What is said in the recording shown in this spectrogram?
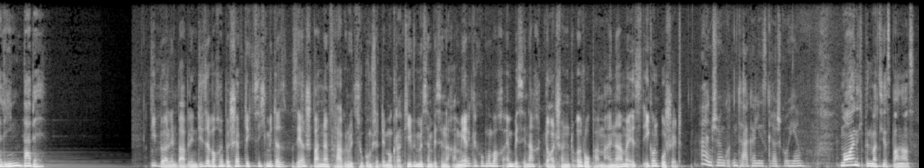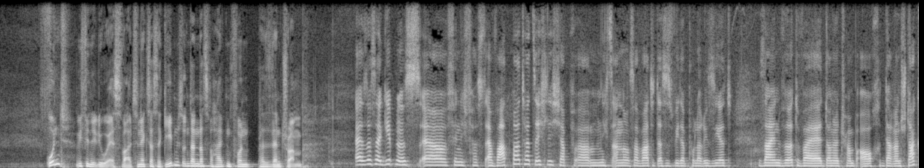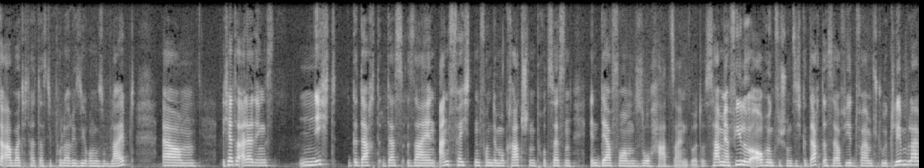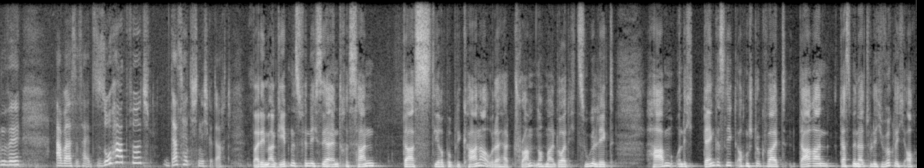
Berlin Bubble. Die Berlin Bubble in dieser Woche beschäftigt sich mit der sehr spannenden Frage um die Zukunft der Demokratie. Wir müssen ein bisschen nach Amerika gucken, aber auch ein bisschen nach Deutschland und Europa. Mein Name ist Egon Huschet. Einen schönen guten Tag, Alice Greschko hier. Moin, ich bin Matthias Barnhaus. Und wie findet die US-Wahl? Zunächst das Ergebnis und dann das Verhalten von Präsident Trump. Also das Ergebnis äh, finde ich fast erwartbar tatsächlich. Ich habe ähm, nichts anderes erwartet, dass es wieder polarisiert sein wird, weil Donald Trump auch daran stark gearbeitet hat, dass die Polarisierung so bleibt. Ähm, ich hätte allerdings nicht gedacht, dass sein Anfechten von demokratischen Prozessen in der Form so hart sein wird. Das haben ja viele auch irgendwie schon sich gedacht, dass er auf jeden Fall am Stuhl kleben bleiben will. Aber dass es halt so hart wird, das hätte ich nicht gedacht. Bei dem Ergebnis finde ich sehr interessant, dass die Republikaner oder Herr Trump nochmal deutlich zugelegt haben. Und ich denke, es liegt auch ein Stück weit daran, dass wir natürlich wirklich auch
